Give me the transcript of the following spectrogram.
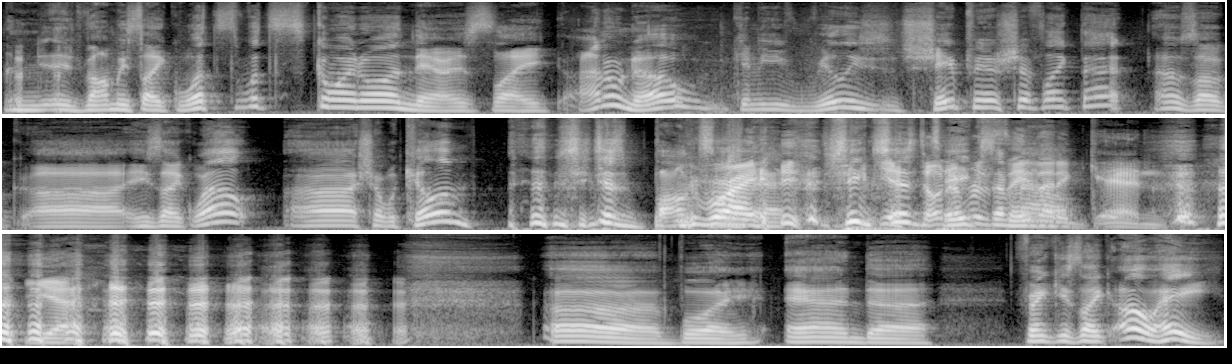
and, and mommy's like, what's what's going on there? It's like, I don't know. Can he really shape shift like that? I was like, uh, he's like, well, uh, shall we kill him? she just bonks right. She just don't takes ever say out. that again. Yeah. oh boy, and. uh Franky's like, "Oh, hey,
